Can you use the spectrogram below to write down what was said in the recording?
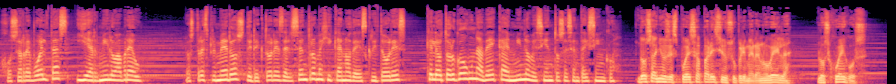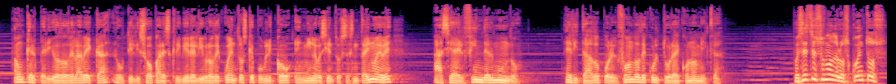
José Revueltas y Hermilo Abreu los tres primeros directores del Centro Mexicano de Escritores, que le otorgó una beca en 1965. Dos años después apareció su primera novela, Los Juegos, aunque el periodo de la beca lo utilizó para escribir el libro de cuentos que publicó en 1969, Hacia el fin del mundo, editado por el Fondo de Cultura Económica. Pues este es uno de los cuentos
